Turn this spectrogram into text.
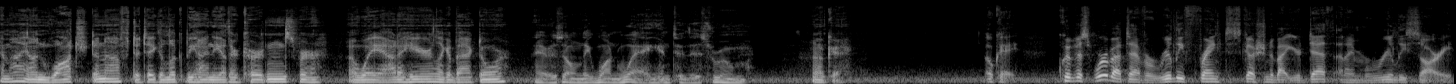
Am I unwatched enough to take a look behind the other curtains for a way out of here, like a back door? There is only one way into this room. Okay. Okay, Quipus, we're about to have a really frank discussion about your death, and I'm really sorry.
